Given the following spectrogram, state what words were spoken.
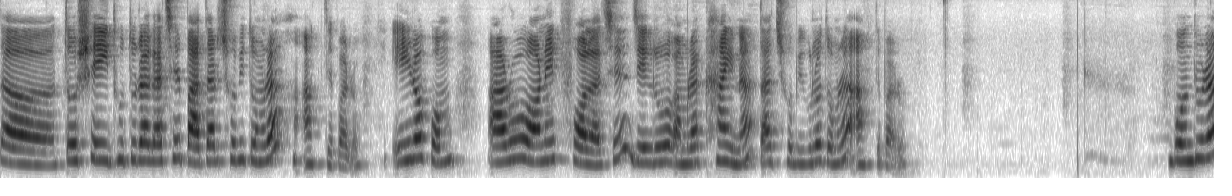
তা, তো সেই ধুতুরা গাছের পাতার ছবি তোমরা আঁকতে পারো। এই রকম আরও অনেক ফল আছে যেগুলো আমরা খাই না, তার ছবিগুলো তোমরা আঁকতে পারো। বন্ধুরা,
